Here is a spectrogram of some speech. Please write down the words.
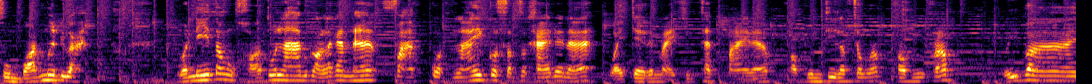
สุ่มบอสมืดดีกว่า วันนี้ต้องขอตัวลาไปก่อนแล้วกันนะฮะ ฝากกดไลค์กด Subscribe ด้วยนะ ไว้เจอกันใหม่คลิปถัดไปนะครับ ขอบคุณที่รับชมครับ ขอบคุณครับ บ๊ายบาย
